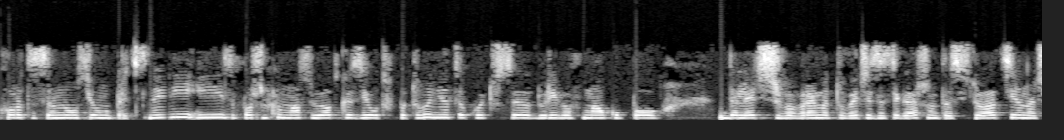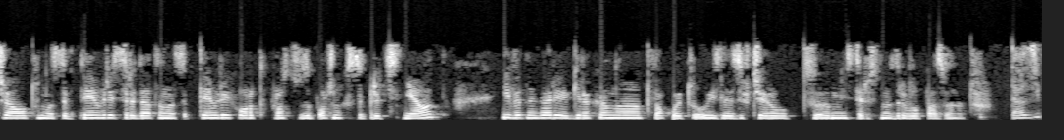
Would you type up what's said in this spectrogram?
Хората са много силно притеснени и започнаха масови откази от пътуванията, които са дори в малко по- далеч във времето вече за сегашната ситуация, началото на септември, средата на септември, хората просто започнаха да се притесняват и веднага реагираха на това, което излезе вчера от Министерството на здравеопазването. Тази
